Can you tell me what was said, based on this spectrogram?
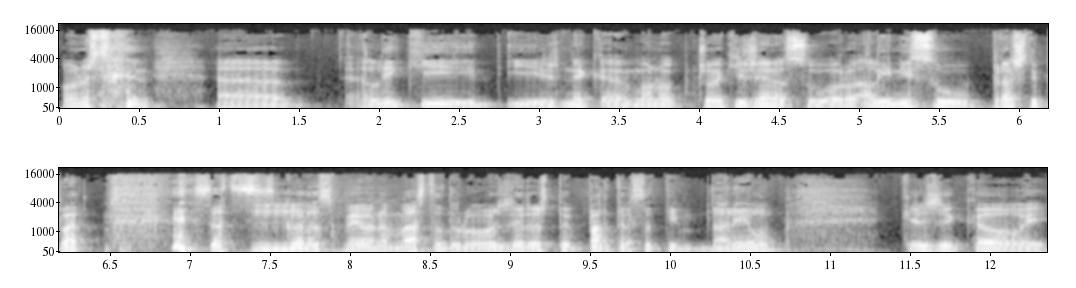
ono što a, lik i, i neka, ono, čovjek i žena su, ono, ali nisu bračni par. Sad se mm. skoro smeo na Mastodonu ova žena što je partner sa tim Danielom. Kaže kao, ovaj,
